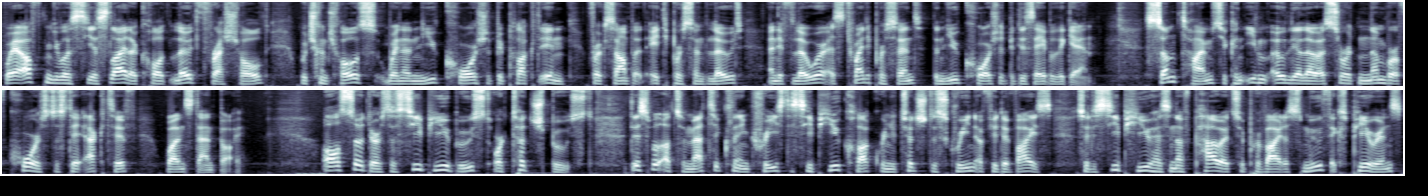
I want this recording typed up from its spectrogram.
where often you will see a slider called load threshold, which controls when a new core should be plugged in, for example at 80% load, and if lower as 20%, the new core should be disabled again. Sometimes you can even only allow a certain number of cores to stay active while in standby. Also, there's a CPU boost or touch boost. This will automatically increase the CPU clock when you touch the screen of your device, so the CPU has enough power to provide a smooth experience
